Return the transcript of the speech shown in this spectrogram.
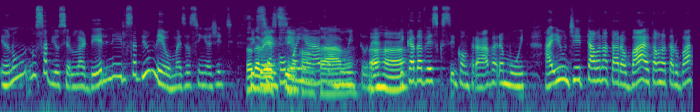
Eu não, não sabia o celular dele, nem ele sabia o meu, mas assim, a gente Toda se se acompanhava encontrava. muito, né? Aham. E cada vez que se encontrava era muito. Aí um dia ele estava na Tarubá, eu estava na Tarubá,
